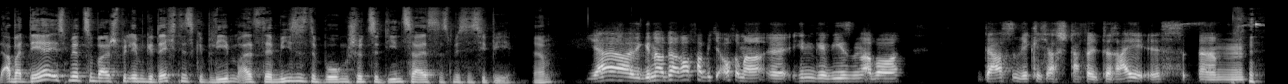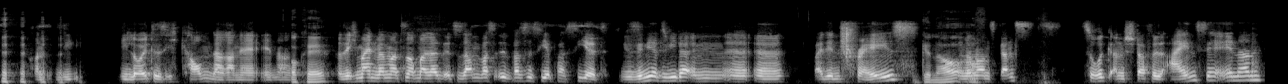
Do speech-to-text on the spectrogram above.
Aber der ist mir zum Beispiel im Gedächtnis geblieben als der mieseste Bogenschütze Dienstleister des Mississippi. Ja? Ja, genau darauf habe ich auch immer äh, hingewiesen, aber da es wirklich aus Staffel 3 ist, ähm, konnten die, die Leute sich kaum daran erinnern. Okay. Also ich meine, wenn man es nochmal zusammen, was, was ist hier passiert? Wir sind jetzt wieder im, äh, äh, bei den Freys. Genau. Und wenn wir uns ganz zurück an Staffel 1 erinnern,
